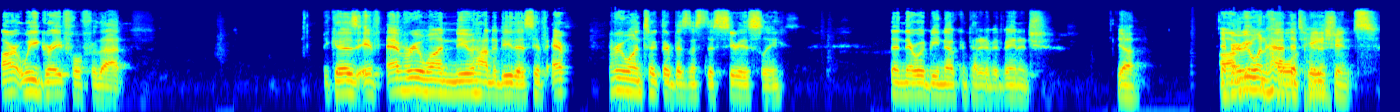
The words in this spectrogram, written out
aren't we grateful for that? Because if everyone knew how to do this if everyone took their business this seriously then there would be no competitive advantage. Yeah. If I'm everyone had the here. patience,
